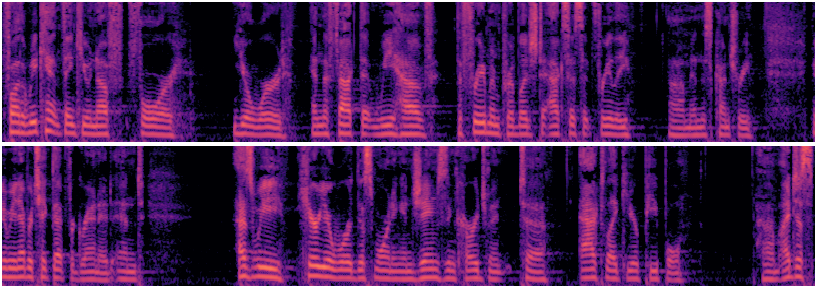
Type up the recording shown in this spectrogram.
Father, we can't thank you enough for your word and the fact that we have the freedom and privilege to access it freely um, in this country. May we never take that for granted. And as we hear your word this morning and James' encouragement to act like your people, um, I just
